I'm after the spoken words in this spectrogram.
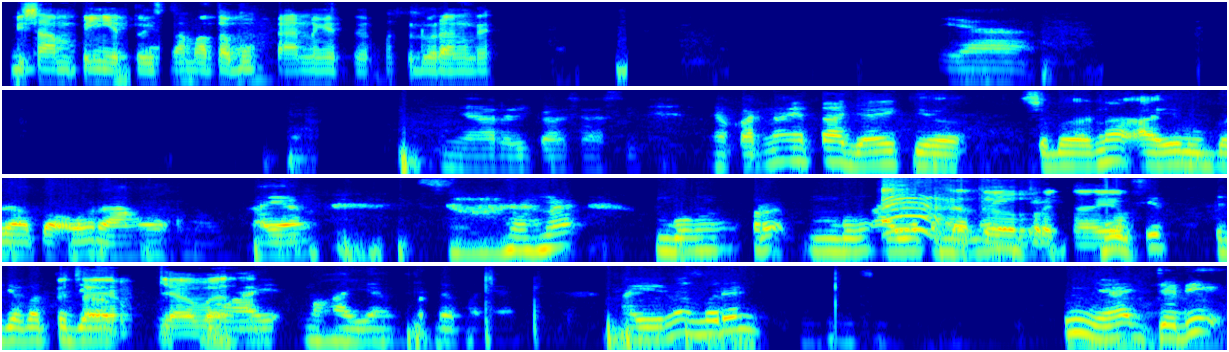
Di samping itu Islam atau bukan gitu maksud orang teh. Ya. Ya radikalisasi. Ya karena eta aja ya sebenarnya ada beberapa orang yang sebenarnya embung per, embung aya atau perdamaian percaya. bullshit pejabat-pejabat menghay- menghayang perdamaian. Akhirnya meren iya jadi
